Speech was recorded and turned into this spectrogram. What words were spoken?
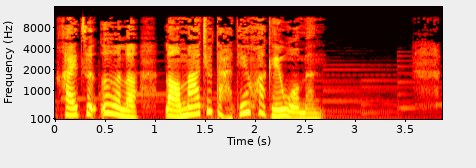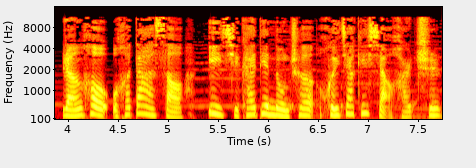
孩子饿了，老妈就打电话给我们。然后我和大嫂一起开电动车回家给小孩吃。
